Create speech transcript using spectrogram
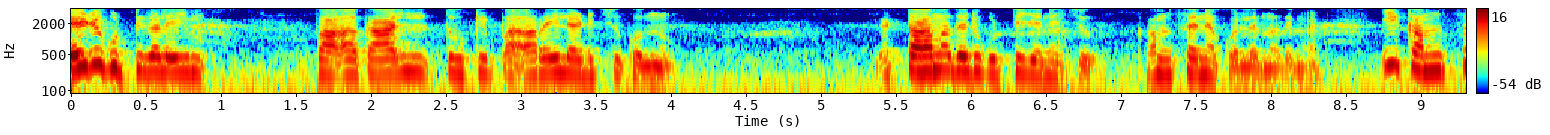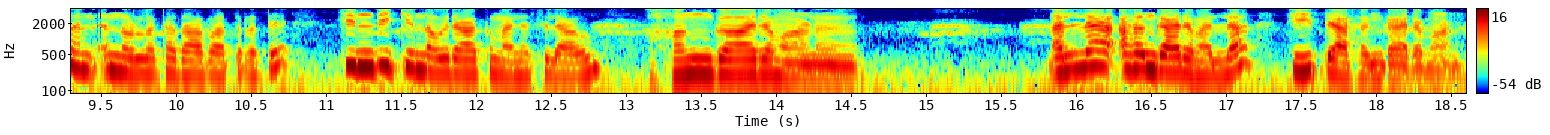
ഏഴ് കുട്ടികളെയും കാലിൽ തൂക്കി പാറയിലടിച്ചു കൊന്നു. എട്ടാമതൊരു കുട്ടി ജനിച്ചു. കംസനെ കൊല്ലുന്നതിന്. ഈ കംസൻ എന്നുള്ള കഥാപാത്രത്തെ ചിന്തിക്കുന്ന ഒരാൾക്ക് മനസ്സിലാവും അഹങ്കാരമാണ്. നല്ല അഹങ്കാരമല്ല ചീത്ത അഹങ്കാരമാണ്.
